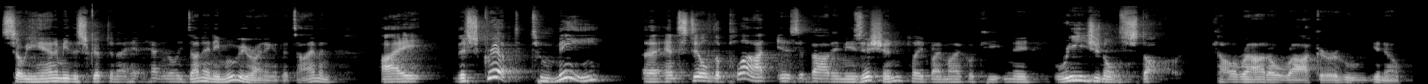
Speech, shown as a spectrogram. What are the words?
So he handed me the script, and I ha- hadn't really done any movie writing at the time. And I, the script to me, uh, and still the plot is about a musician played by Michael Keaton, a regional star, Colorado rocker who, you know,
